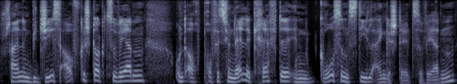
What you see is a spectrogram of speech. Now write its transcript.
scheinen Budgets aufgestockt zu werden und auch professionelle Kräfte in großem Stil eingestellt zu werden.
